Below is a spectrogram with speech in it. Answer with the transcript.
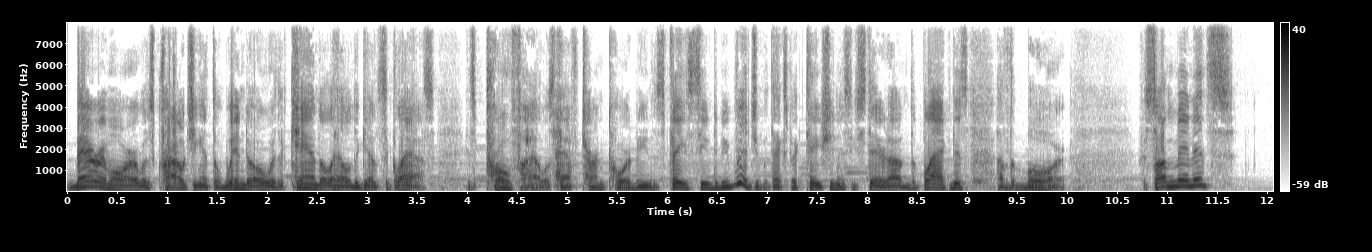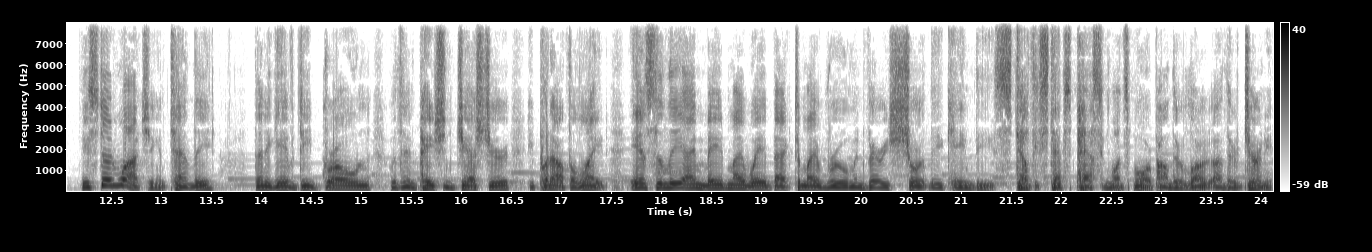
Barrymore was crouching at the window with a candle held against the glass. His profile was half turned toward me, and his face seemed to be rigid with expectation as he stared out into the blackness of the moor. For some minutes, he stood watching intently, then he gave a deep groan. With an impatient gesture, he put out the light. Instantly, I made my way back to my room, and very shortly came the stealthy steps passing once more upon their, uh, their journey.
